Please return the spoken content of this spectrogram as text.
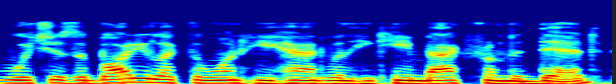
which is a body like the one he had when he came back from the dead.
